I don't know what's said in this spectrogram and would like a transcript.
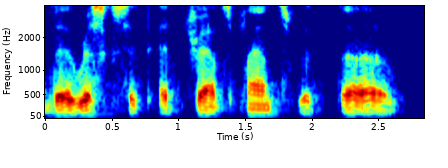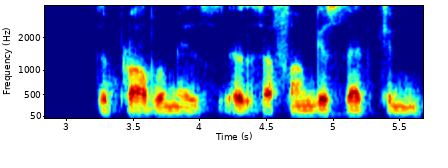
the risks at, at transplants. With uh, the problem is, is a fungus that can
